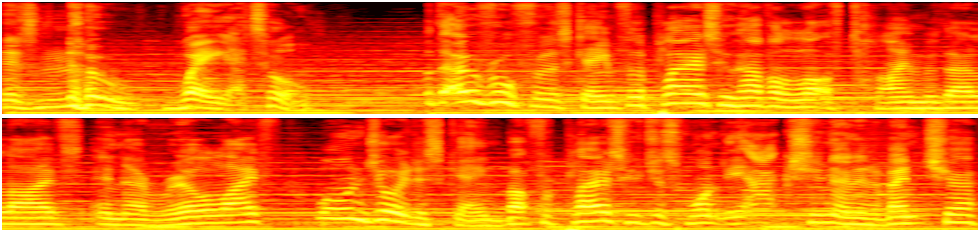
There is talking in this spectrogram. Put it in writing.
There's no way at all. But the overall for this game, for the players who have a lot of time with their lives in their real life, will enjoy this game. But for players who just want the action and adventure,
